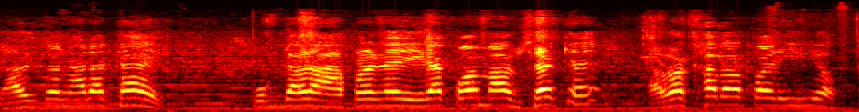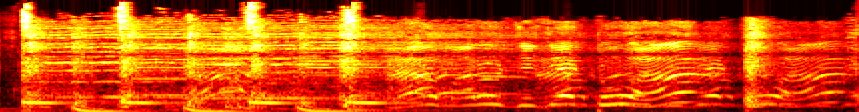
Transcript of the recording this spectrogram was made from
લાલ તો ના રખાય કોક દાડો આપણને એરા કોમ આવશે કે? હવે ખબર પડી ગયો. આ મારું જીજે ટુ હા?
